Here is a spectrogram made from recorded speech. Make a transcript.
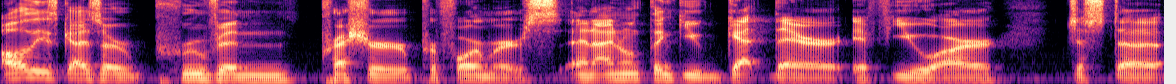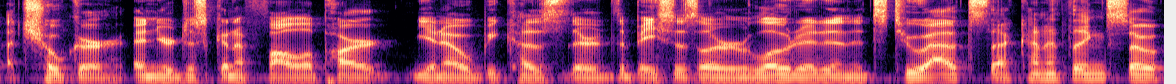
all these guys are proven pressure performers. And I don't think you get there if you are just a, a choker and you're just going to fall apart, you know, because the bases are loaded and it's two outs, that kind of thing. So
